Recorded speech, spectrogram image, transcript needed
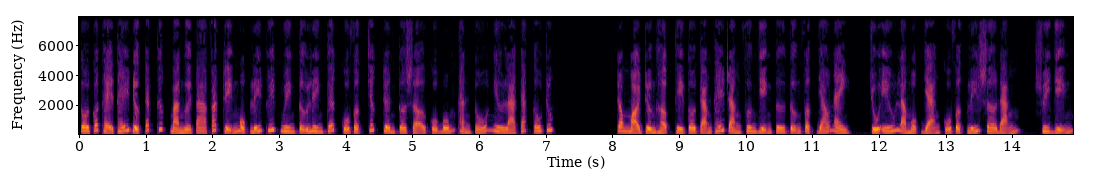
Tôi có thể thấy được cách thức mà người ta phát triển một lý thuyết nguyên tử liên kết của vật chất trên cơ sở của bốn thành tố như là các cấu trúc. Trong mọi trường hợp thì tôi cảm thấy rằng phương diện tư tưởng Phật giáo này, chủ yếu là một dạng của vật lý sơ đẳng, suy diễn,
